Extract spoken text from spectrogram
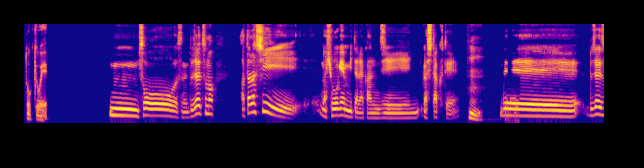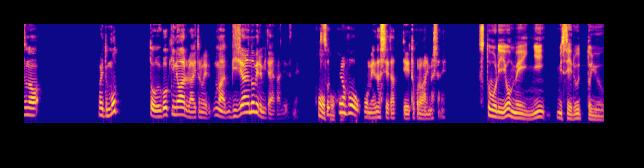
東京へ。うん、そうですね。どちらかというとその、新しい、まあ、表現みたいな感じがしたくて、うん。で、どちらかというとその、割ともっと動きのあるライトノベル、まあ、ビジュアルノベルみたいな感じですね。ほうほうそっちの方を目指してたっていうところがありましたね。ストーリーをメインに見せるという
